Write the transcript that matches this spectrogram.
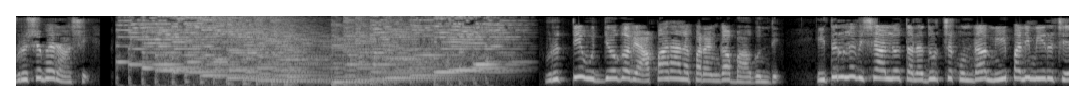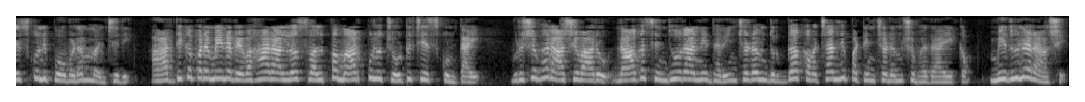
వృషభ రాశి. వృత్తి ఉద్యోగ వ్యాపారాల పరంగా బాగుంది. ఇతరుల విషయాల్లో తలదూర్చకుండా మీ పని మీరు చేసుకుని పోవడం మంచిది. ఆర్థికపరమైన వ్యవహారాల్లో స్వల్ప మార్పులు చోటు చేసుకుంటాయి. వృషభ రాశివారు నాగ సింధూరాన్ని ధరించడం దుర్గా కవచాన్ని పఠించడం శుభదాయకం. మిథున రాశి.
